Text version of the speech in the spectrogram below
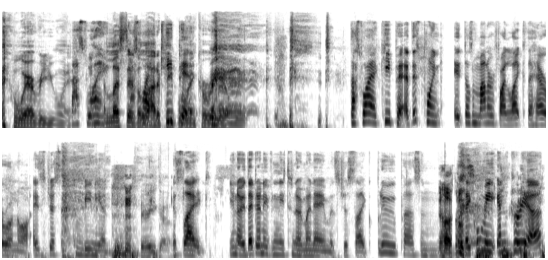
wherever you went. That's why- Unless there's a lot I of people it. in Korea with. that's why I keep it. At this point, it doesn't matter if I like the hair or not. It's just convenient. There you go. It's like, you know, they don't even need to know my name. It's just like blue person. Oh, no. They call me in Korea,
